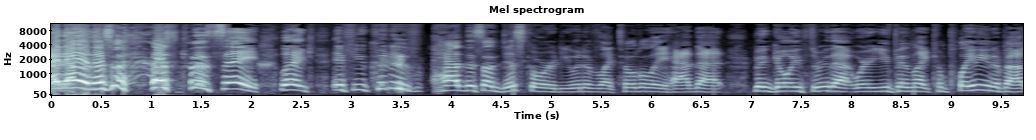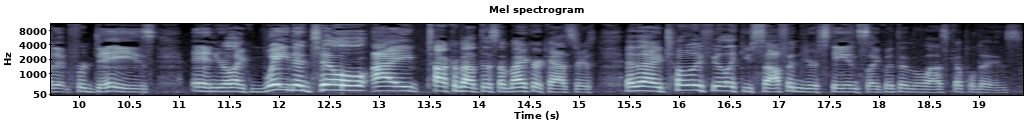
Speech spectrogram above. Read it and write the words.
I, I know that's what I was gonna say. Like, if you could have had this on Discord, you would have like totally had that been going through that where you've been like complaining about it for days, and you're like, wait until I talk about this on Microcasters, and then I totally feel like you softened your stance like within the last couple days.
